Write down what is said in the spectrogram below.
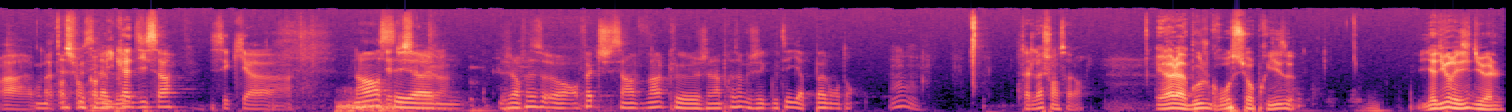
Ah, attention, quand Mika dit ça, c'est qu'il y a. Non, c'est. euh, euh, en fait, c'est un vin que j'ai l'impression que j'ai goûté il y a pas longtemps. Hmm. T'as de la chance alors. Et là, la bouche, grosse surprise. Il y a du résiduel.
